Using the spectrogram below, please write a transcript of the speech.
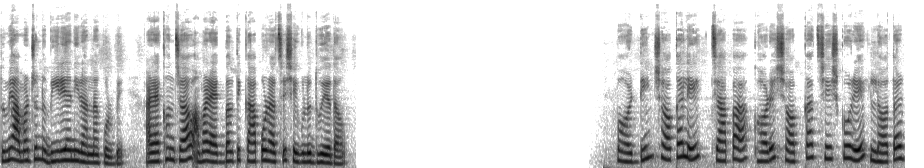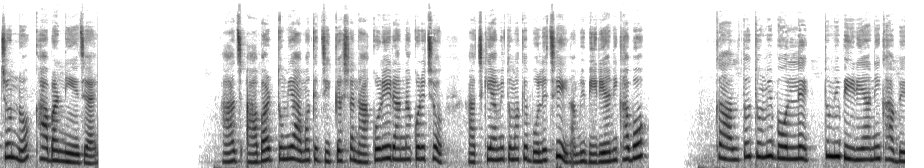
তুমি আমার জন্য বিরিয়ানি রান্না করবে। আর এখন যাও, আমার এক বালতি কাপড় আছে, সেগুলো ধুয়ে দাও। পরদিন সকালে চাপা ঘরের সব কাজ শেষ করে লতার জন্য খাবার নিয়ে যায়। আজ আবার তুমি আমাকে জিজ্ঞাসা না করেই রান্না করেছ, আজকে আমি তোমাকে বলেছি আমি বিরিয়ানি খাব। কাল তো তুমি বললে তুমি বিরিয়ানি খাবে।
